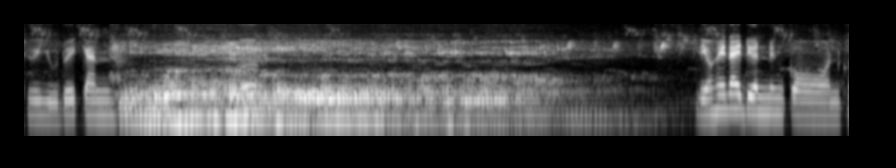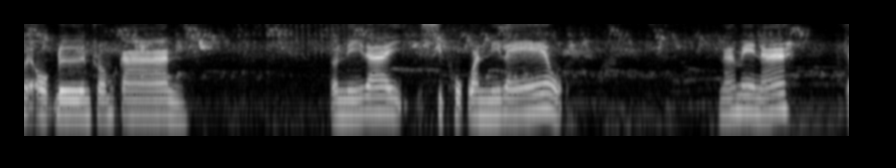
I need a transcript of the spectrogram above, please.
คืออยู่ด้วยกัน เออ เดี๋ยวให้ได้เดือนหนึ่งก่อน ค่อยออกเดินพร้อมกัน ตอนนี้ได้สิบหกวันนี้แล้ว นะแม่นะ ใจ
